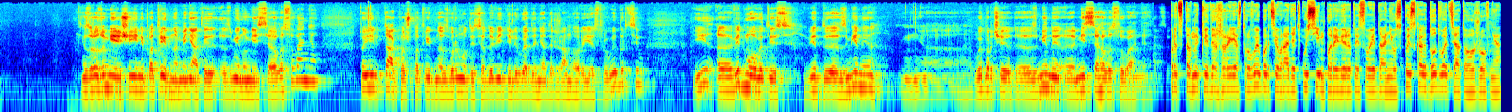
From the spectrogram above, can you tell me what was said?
зрозуміє, що їй не потрібно міняти зміну місця голосування, то їй також потрібно звернутися до відділів ведення Державного реєстру виборців і е, відмовитись від е, зміни м, виборчої е, зміни е, місця голосування. Представники Держреєстру виборців радять усім перевірити свої дані у списках до 20 жовтня.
